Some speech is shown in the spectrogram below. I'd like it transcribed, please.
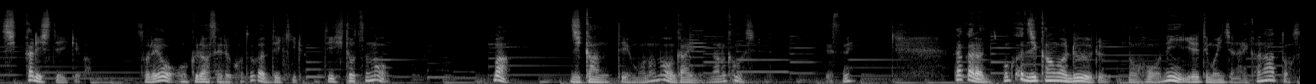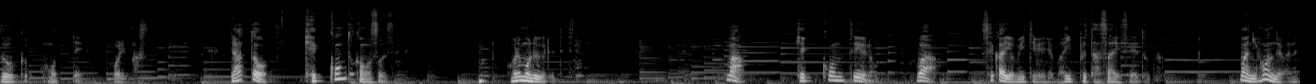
しっかりしていけば、それを遅らせることができるっていう一つの、まあ、時間っていうものの概念なのかもしれないですね。だから僕は時間はルールの方に入れてもいいんじゃないかなとすごく思っております。で、あと、結婚とかもそうですね。これもルールです。まあ、結婚っていうのは、世界を見てみれば一夫多妻制とか、まあ日本ではね、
